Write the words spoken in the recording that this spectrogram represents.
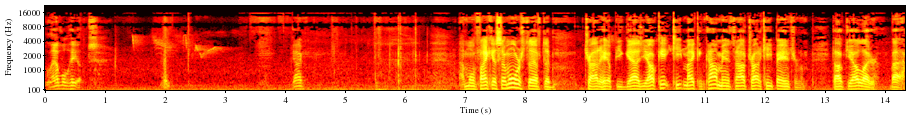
Level hips. Okay? I'm going to think of some more stuff to try to help you guys. Y'all keep, keep making comments, and I'll try to keep answering them. Talk to y'all later. Bye.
